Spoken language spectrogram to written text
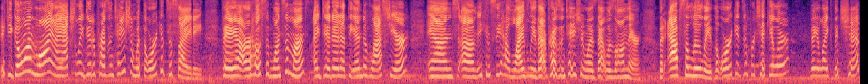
If you go online, I actually did a presentation with the Orchid Society. They are hosted once a month. I did it at the end of last year, and um, you can see how lively that presentation was that was on there. But absolutely, the orchids in particular, They like the chip.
